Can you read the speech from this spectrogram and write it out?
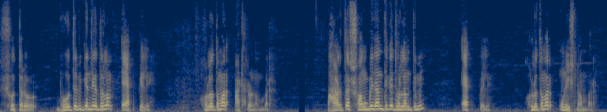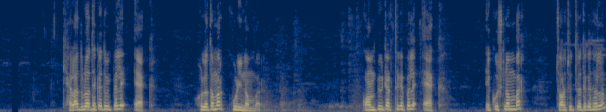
সতেরো। ভৌত বিজ্ঞান থেকে ধরলাম এক পেলে। হলো তোমার আঠারো নম্বর। ভারতের সংবিধান থেকে ধরলাম তুমি এক পেলে, হলো তোমার উনিশ নম্বর। খেলাধুলা থেকে তুমি পেলে এক, হলো তোমার কুড়ি নম্বর। কম্পিউটার থেকে পেলে এক, একুশ নম্বর। চলচ্চিত্র থেকে ধরলাম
